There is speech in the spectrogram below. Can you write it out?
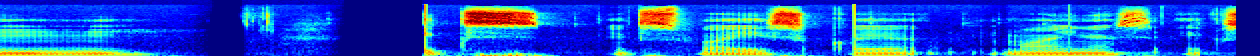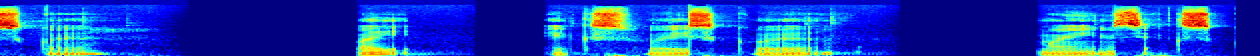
um, 6 xy square minus x square by xy square minus x square.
